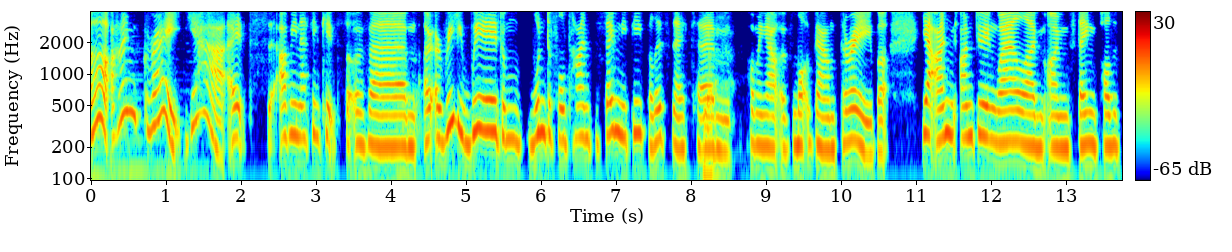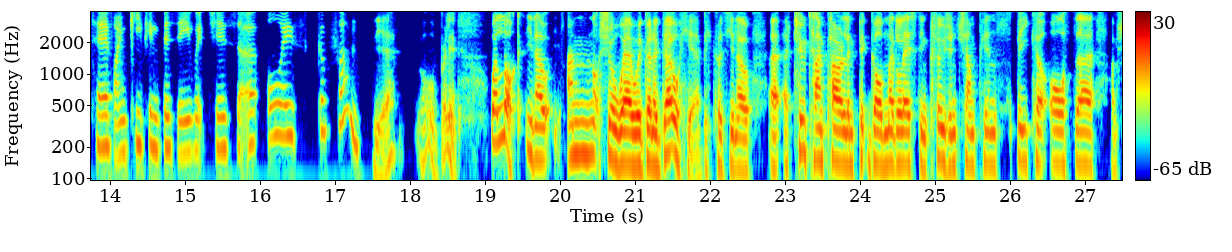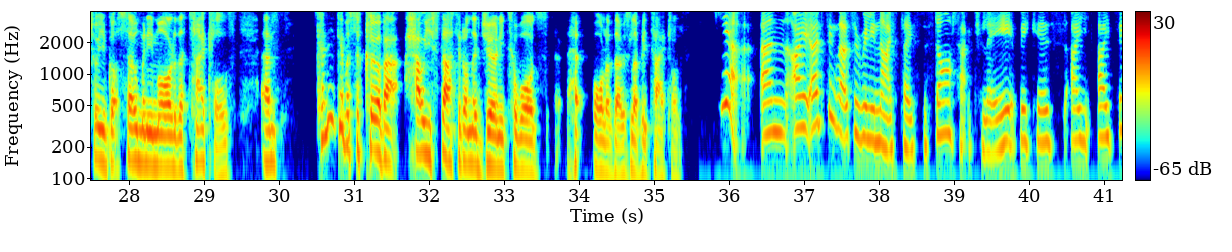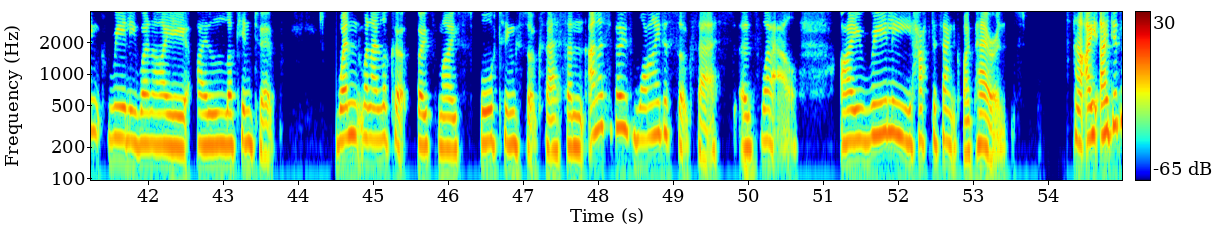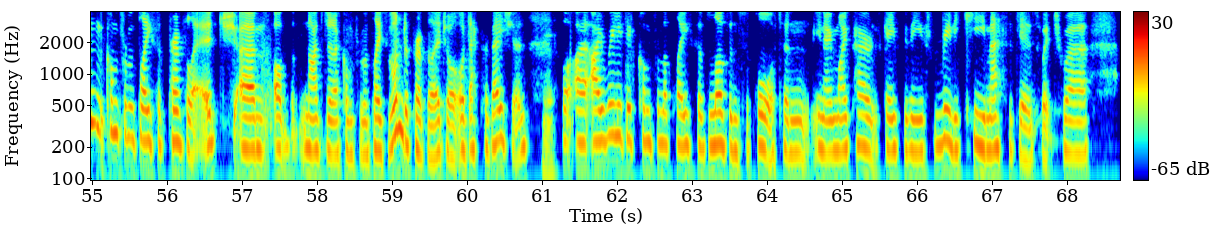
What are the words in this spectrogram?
Oh, I'm great. Yeah, it's. I mean, I think it's sort of um, a, a, really weird and wonderful time for so many people, isn't it? Um, yeah. Coming out of lockdown three, but yeah, I'm I'm doing well. I'm I'm staying positive. I'm keeping busy, which is uh, always good fun. Yeah. Oh, brilliant. Well, look, you know, I'm not sure where we're going to go here because, you know, a, a two time Paralympic gold medalist, inclusion champion, speaker, author, I'm sure you've got so many more of the titles. Um, can you give us a clue about how you started on the journey towards uh, all of those lovely titles? Yeah, and I, I think that's a really nice place to start actually, because I I think really when I I look into it, when when I look at both my sporting success and and I suppose wider success as well, I really have to thank my parents. I, I didn't come from a place of privilege, um, or neither did I come from a place of underprivilege or, or deprivation, yeah. but I, I really did come from a place of love and support. And, you know, my parents gave me these really key messages, which were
